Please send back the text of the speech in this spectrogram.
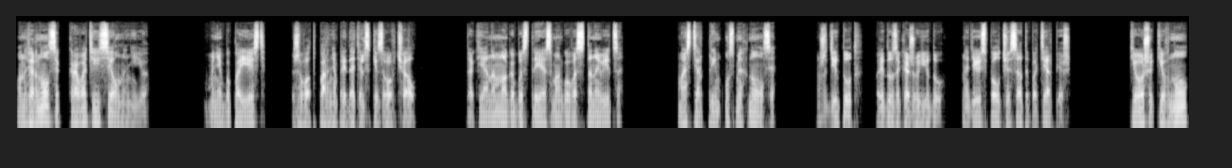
Он вернулся к кровати и сел на нее. «Мне бы поесть», — живот парня предательски заурчал. «Так я намного быстрее смогу восстановиться». Мастер Прим усмехнулся. «Жди тут, пойду закажу еду. Надеюсь, полчаса ты потерпишь». Киоши кивнул,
